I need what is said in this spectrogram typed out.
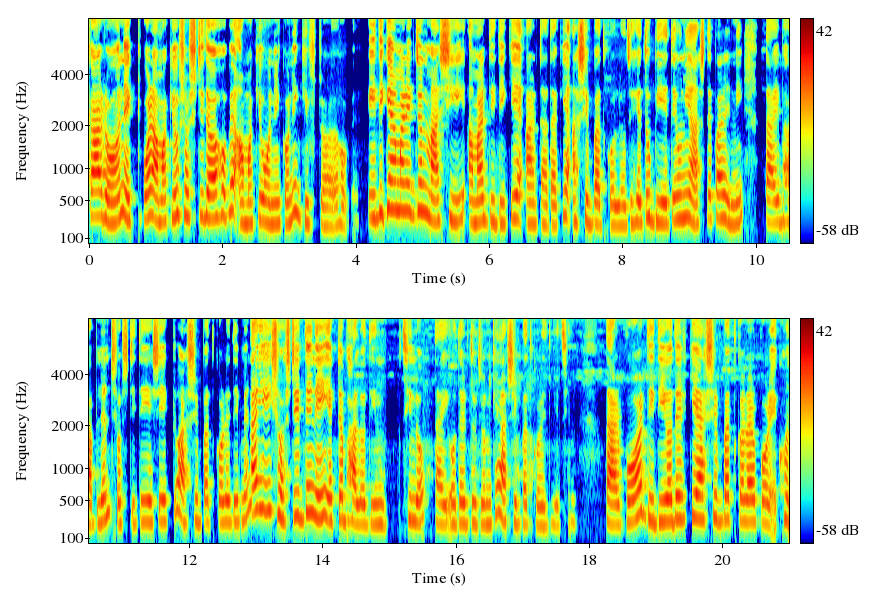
কারণ একটু পর আমাকেও ষষ্ঠী দেওয়া হবে আমাকে অনেক অনেক গিফট দেওয়া হবে। এইদিকে আমার একজন মাসি আমার দিদিকে আর দাদাকে আশীর্বাদ করল। যেহেতু বিয়েতে উনি আসতে পারেনি তাই ভাবলেন ষষ্ঠীতে এসে একটু আশীর্বাদ করে দেবেন। তাই এই ষষ্ঠীর দিনেই একটা ভালো দিন ছিল, তাই ওদের দুজনকে আশীর্বাদ করে দিয়েছেন। তারপর দিদি ওদেরকে আশীর্বাদ করার পর এখন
